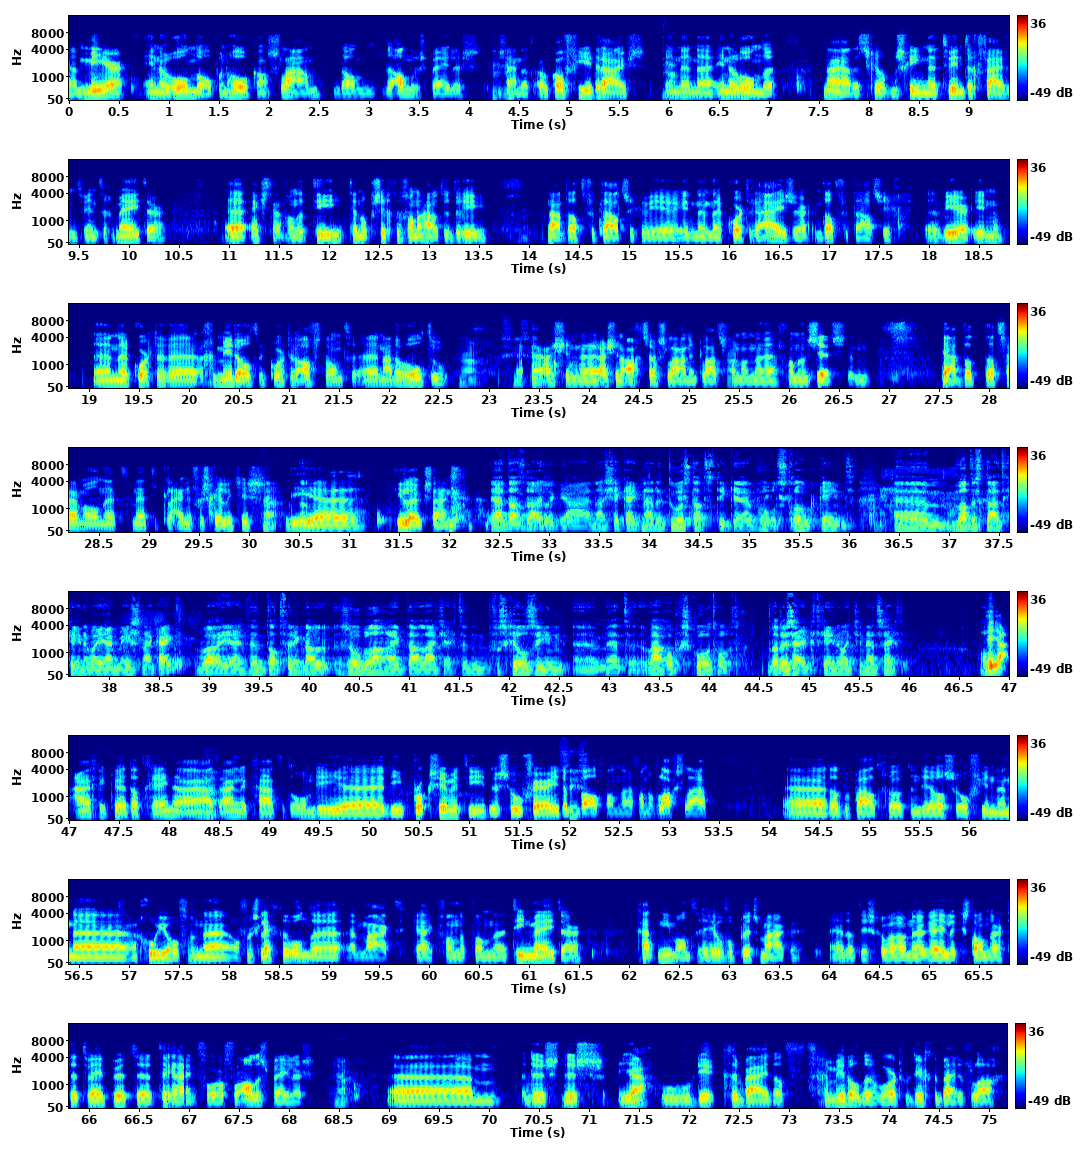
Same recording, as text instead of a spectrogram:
meer in een ronde op een hole kan slaan dan de andere spelers, zijn dat ook al vier drives in een, in een ronde. Nou ja, dat scheelt misschien eh, 20, 25 meter extra van de tee ten opzichte van de houten drie. Nou, dat vertaalt zich weer in een eh, kortere ijzer. En dat vertaalt zich eh, weer in een eh, kortere gemiddeld, een kortere afstand eh, naar de hole toe. Ja, precies. Hè, als, je een, eh, als je een 8 zou slaan in plaats van een, eh, van een 6. En ja, dat, dat zijn wel net, net die kleine verschilletjes Ja, die, eh, die leuk zijn. Ja, dat is duidelijk, ja. En als je kijkt naar de tourstatistieken, bijvoorbeeld stroke gained, ehm, wat is datgene waar jij meest naar kijkt? Waar jij vindt, dat vind ik nou zo belangrijk, daar laat je echt een verschil zien eh, met waarop gescoord wordt. Dat is eigenlijk hetgene wat je net zegt. Of- Ja, eigenlijk eh, datgene. Uiteindelijk gaat het om die, eh, die proximity. Dus hoe ver je de Precies. bal van, eh, van de vlag slaat. Eh, dat bepaalt grotendeels of je een, eh, een goede of een, eh, of een slechte ronde maakt. Kijk, van, van eh, 10 meter gaat niemand heel veel puts maken. Hè, dat is gewoon een redelijk standaard twee put eh, terrein voor, voor alle spelers. Ja. Ehm, dus, dus ja, hoe, hoe dichter bij dat gemiddelde wordt, hoe dichter bij de vlag,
